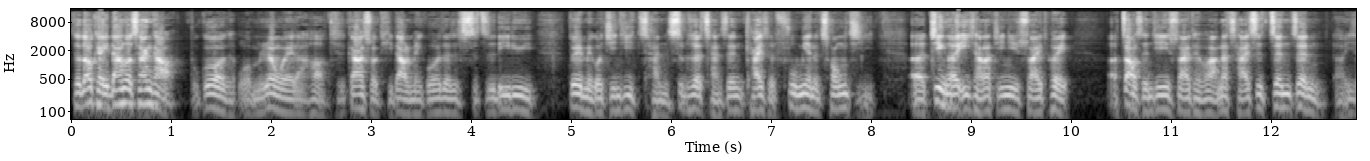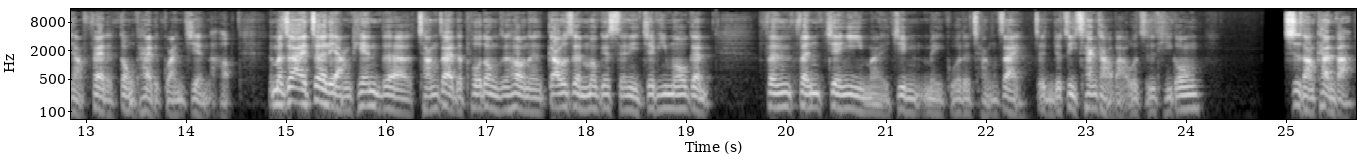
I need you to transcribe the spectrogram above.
这都可以当做参考。不过我们认为了哈，其实刚刚所提到的美国的实质利率对美国经济产是不是产生开始负面的冲击，呃，进而影响到经济衰退，呃，造成经济衰退的话，那才是真正呃影响 Fed 动态的关键了哈。那么在这两天的长债的波动之后呢，高盛、Morgan Stanley、JP Morgan 纷纷建议买进美国的长债，这你就自己参考吧。我只是提供。市场看法，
